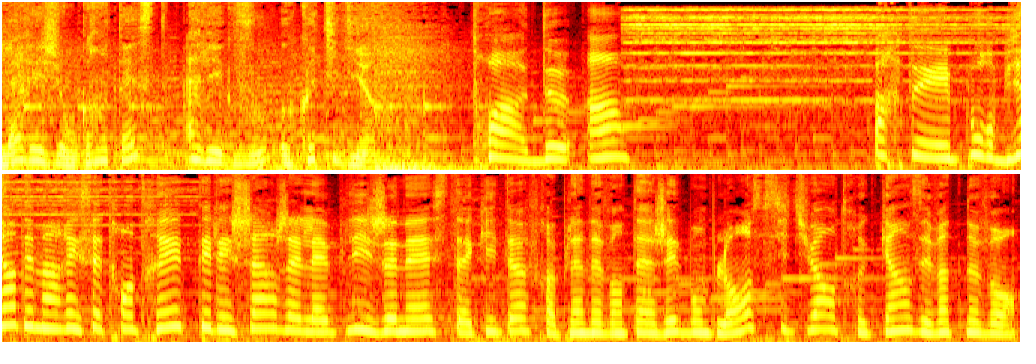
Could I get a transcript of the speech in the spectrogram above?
La région Grand Est avec vous au quotidien. 3, 2, 1. Partez Pour bien démarrer cette rentrée, télécharge l'appli Jeunesse qui t'offre plein d'avantages et de bons plans si tu as entre 15 et 29 ans.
